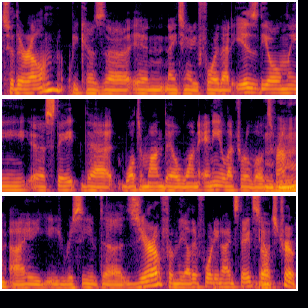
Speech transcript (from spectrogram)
to their own because uh, in 1984, that is the only uh, state that Walter Mondale won any electoral votes from. Uh, he, he received uh, zero from the other 49 states, so it's true.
